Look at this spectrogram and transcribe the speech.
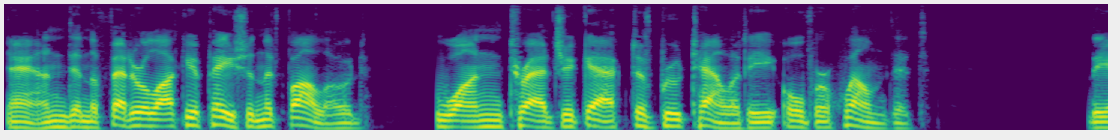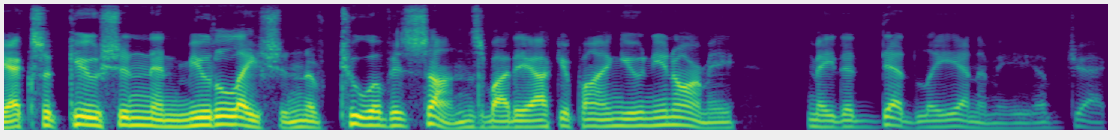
And in the federal occupation that followed, one tragic act of brutality overwhelmed it. The execution and mutilation of two of his sons by the occupying Union Army made a deadly enemy of Jack.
